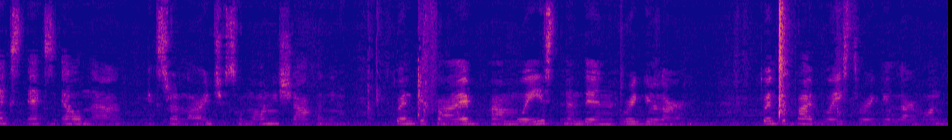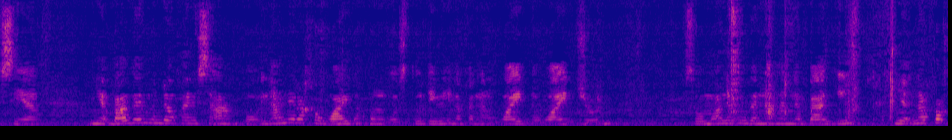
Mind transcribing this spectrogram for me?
XXL na extra large so mao ni siya kaning 25 um, waist and then regular 25 waist regular mo ni siya Nya, bagay man daw kayo sa ako. Inani ra ka wide akong gusto. Dili na ka ng wide na wide jud. So, mao na akong ganahan na baggy. Nya, napak,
